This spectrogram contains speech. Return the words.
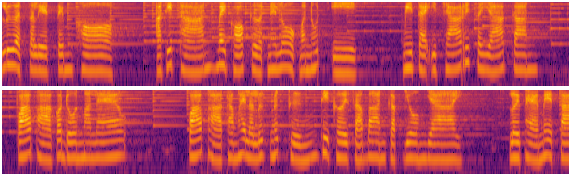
เลือดเสลดเต็มคอ อธิษฐานไม่ขอเกิดในโลกมนุษย์อีก มีแต่อิจฉาริษยากัน ฟ้าผ่าก็โดนมาแล้ว ฟ้าผ่าทำให้ระลึกนึกถึงที่เคยสาบานกับโยมยาย เลยแผ่เมตตา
